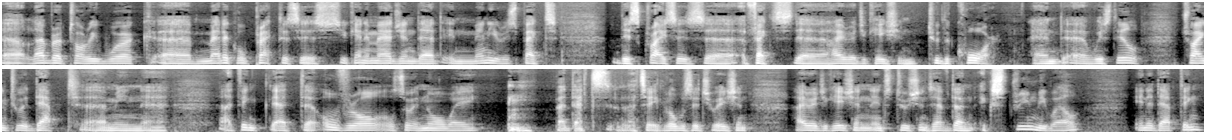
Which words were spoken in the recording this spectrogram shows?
uh, laboratory work, uh, medical practices. You can imagine that in many respects, this crisis uh, affects the higher education to the core, and uh, we're still trying to adapt. I mean, uh, I think that overall, also in Norway, but that's let's say a global situation, higher education institutions have done extremely well in adapting.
